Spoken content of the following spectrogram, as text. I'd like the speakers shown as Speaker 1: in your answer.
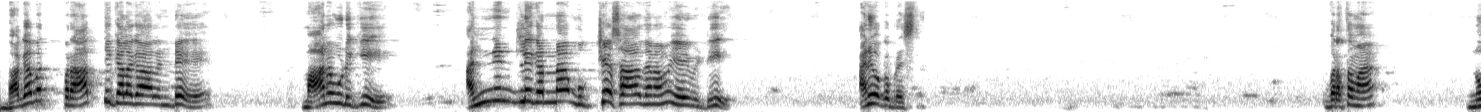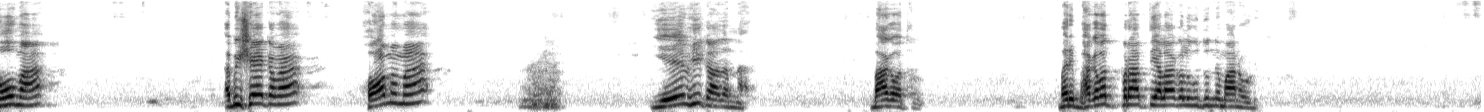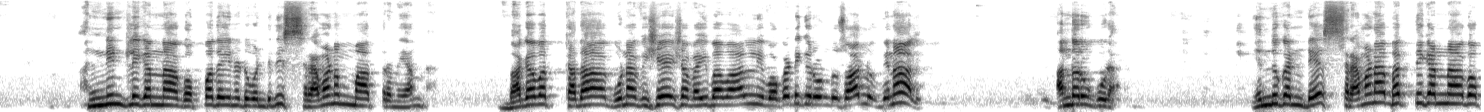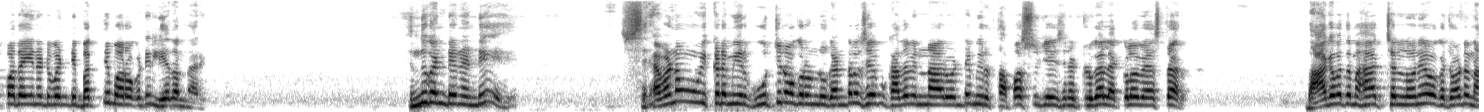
Speaker 1: భగవత్ ప్రాప్తి కలగాలంటే మానవుడికి అన్నింటికన్నా ముఖ్య సాధనం ఏమిటి అని ఒక ప్రశ్న. వ్రతమా? నోమా? అభిషేకమా? హోమమా? ఏమీ కాదన్నారు భాగవతం. మరి భగవత్ ప్రాప్తి ఎలా కలుగుతుంది మానవుడికి? అన్నింటికన్నా గొప్పదైనటువంటిది శ్రవణం మాత్రమే అన్న. భగవత్ కథా గుణ విశేష వైభవాల్ని ఒకటికి రెండు సార్లు వినాలి. అందరూ కూడా. ఎందుకంటే శ్రవణ భక్తి కన్నా గొప్పదైనటువంటి భక్తి మరొకటి లేదన్నారు. ఎందుకంటేనండి శ్రవణం ఇక్కడ మీరు కూర్చుని ఒక రెండు గంటల సేపు కథ విన్నారు అంటే మీరు తపస్సు చేసినట్లుగా లెక్కలో వేస్తారు. భాగవత మహాత్యంలోనే ఒక చోట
